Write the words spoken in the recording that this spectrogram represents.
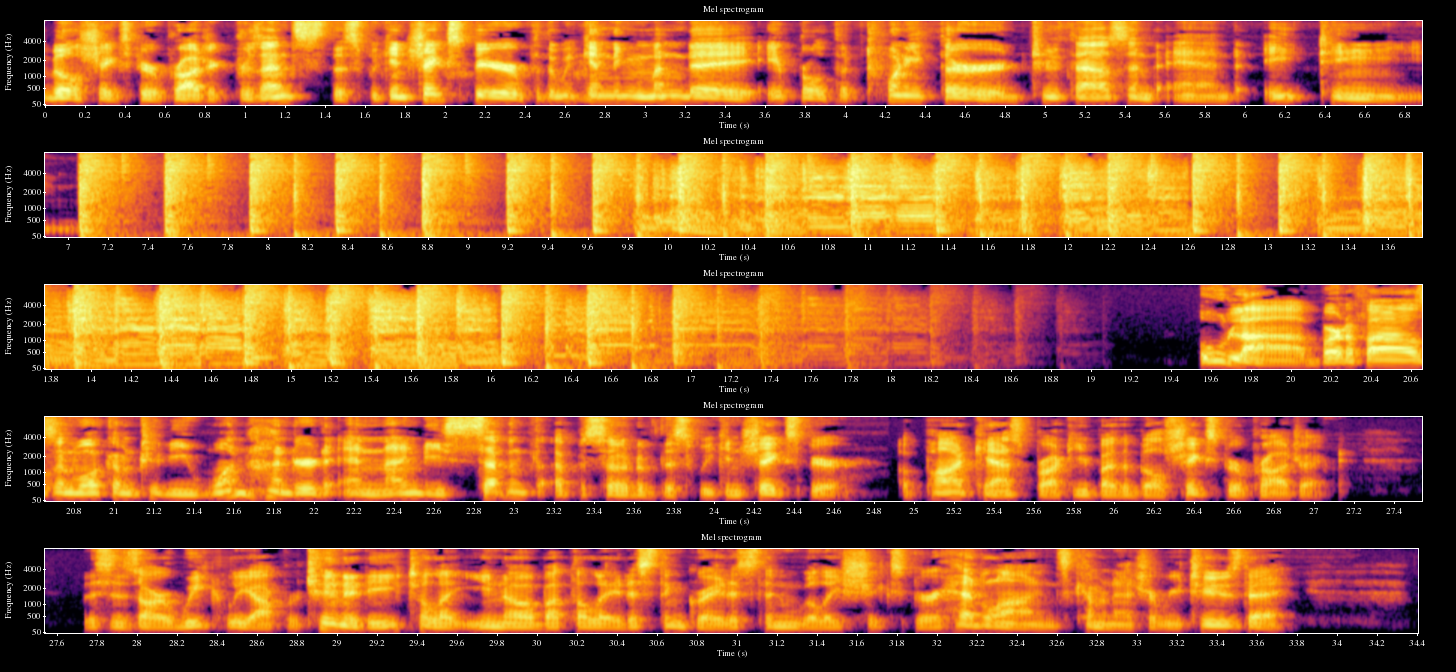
The Bill Shakespeare Project presents This Week in Shakespeare for the week ending Monday, April the 23rd, 2018. Hola, Bardophiles, and welcome to the 197th episode of This Week in Shakespeare, a podcast brought to you by the Bill Shakespeare Project. This is our weekly opportunity to let you know about the latest and greatest in Willie Shakespeare headlines coming at you every Tuesday.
